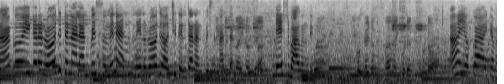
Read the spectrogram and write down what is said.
నీకు ఇక్కడ రోజు తినాలి అనిపిస్తుంది నేను రోజు వచ్చి తింటాను అనిపిస్తుంది అంతే. టేస్ట్ బాగుంది. ఈ ఒక్క ఐటమ్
